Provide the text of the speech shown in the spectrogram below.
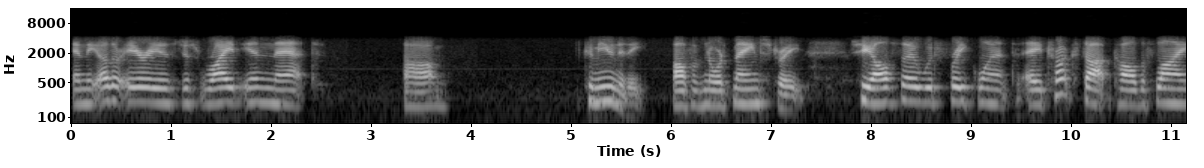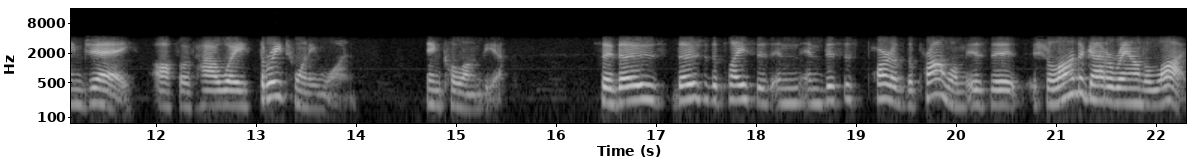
and the other areas just right in that um, community off of North Main Street. She also would frequent a truck stop called the Flying J off of Highway 321 in Columbia. So those those are the places, and and this is part of the problem is that Shalonda got around a lot.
